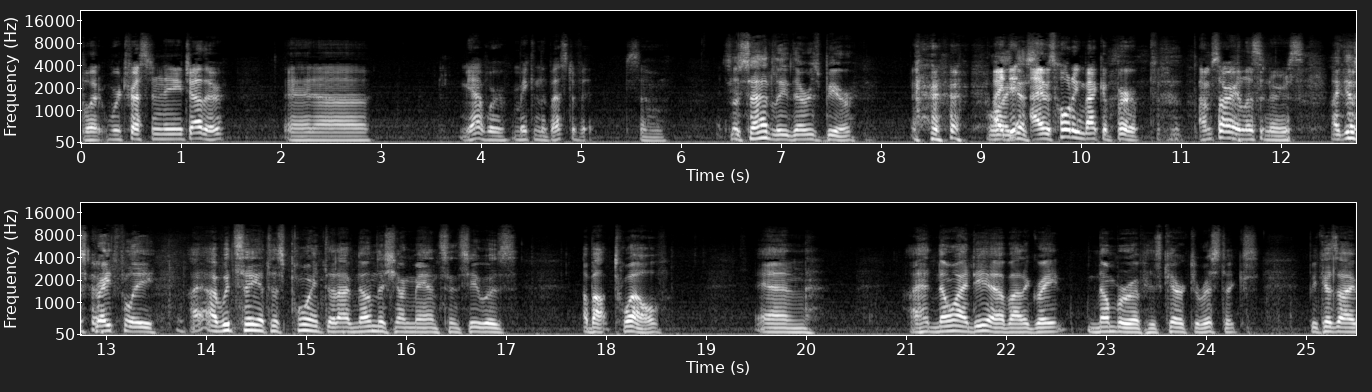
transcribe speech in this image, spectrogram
but we're trusting in each other and uh, yeah, we're making the best of it. So So sadly there is beer. Well, I, I, did, guess, I was holding back a burp. I'm sorry, listeners. I guess gratefully, I, I would say at this point that I've known this young man since he was about 12, and I had no idea about a great number of his characteristics because I,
